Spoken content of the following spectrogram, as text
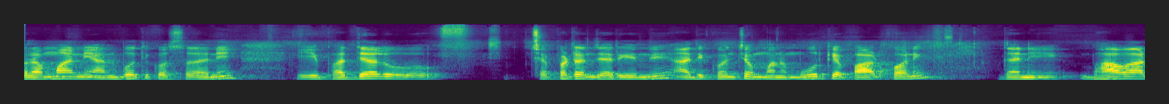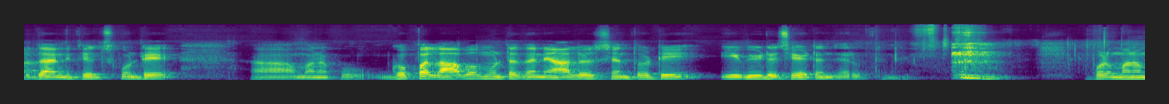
బ్రహ్మాన్ని అనుభూతికి వస్తుందని ఈ పద్యాలు చెప్పటం జరిగింది. అది కొంచెం మనం ఊరికే పాడుకొని దాని భావార్థాన్ని తెలుసుకుంటే మనకు గొప్ప లాభం ఉంటుందనే ఆలోచనతో ఈ వీడియో చేయటం జరుగుతుంది. ఇప్పుడు మనం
